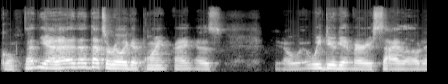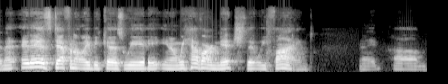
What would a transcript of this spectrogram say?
Cool. That, yeah, that, that, that's a really good point, right? Is you know we do get very siloed and it, it is definitely because we you know we have our niche that we find right? Um,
